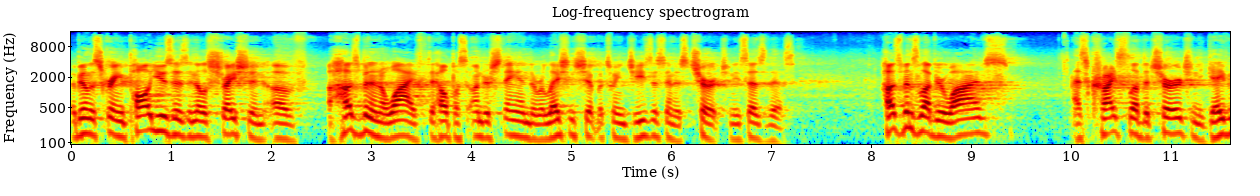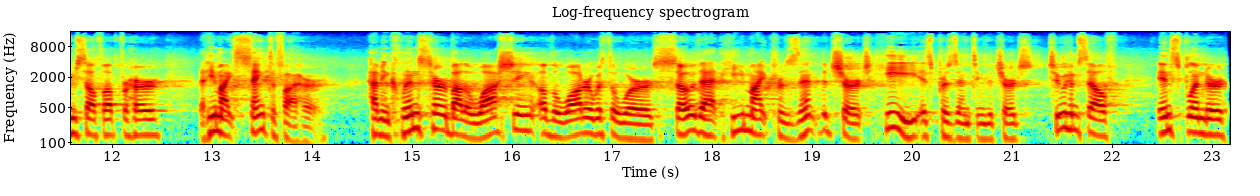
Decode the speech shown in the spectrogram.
it'll be on the screen. Paul uses an illustration of a husband and a wife to help us understand the relationship between Jesus and his church. And he says this Husbands, love your wives as Christ loved the church and he gave himself up for her, that he might sanctify her having cleansed her by the washing of the water with the word, so that he might present the church, he is presenting the church to himself in splendor,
